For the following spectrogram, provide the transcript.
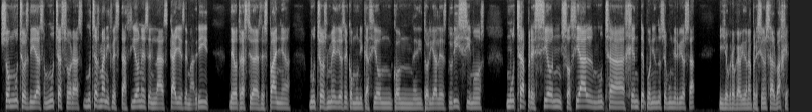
son muchos días, muchas horas, muchas manifestaciones en las calles de Madrid, de otras ciudades de España, muchos medios de comunicación con editoriales durísimos, mucha presión social, mucha gente poniéndose muy nerviosa y yo creo que ha habido una presión salvaje,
